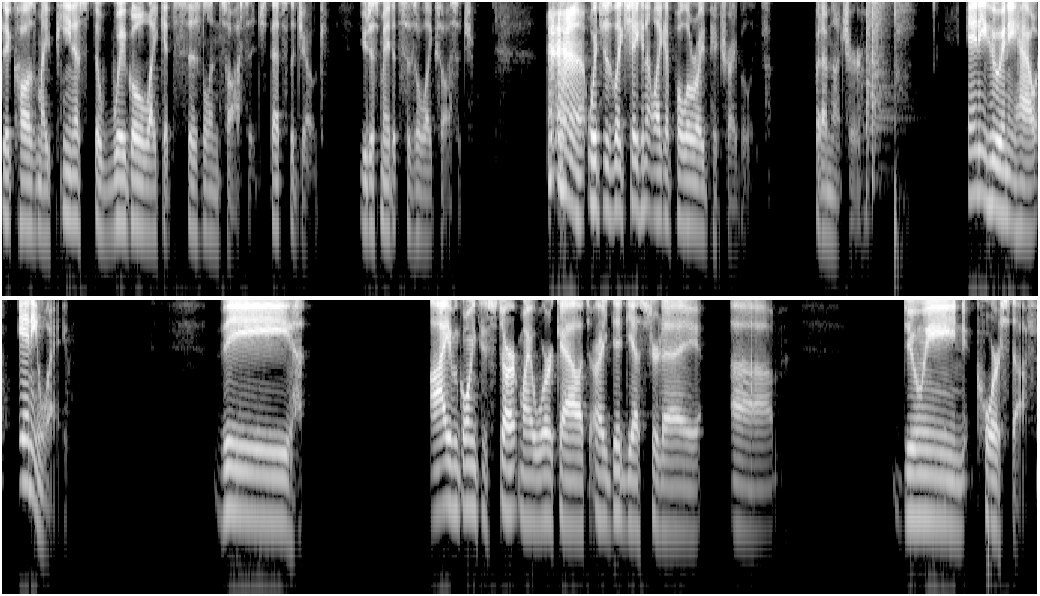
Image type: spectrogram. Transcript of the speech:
that caused my penis to wiggle like it's sizzling sausage. That's the joke. You just made it sizzle like sausage, which is like shaking it like a Polaroid picture, I believe. But I'm not sure. Anywho, anyhow, anyway, the I am going to start my workouts, or I did yesterday, um, doing core stuff.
